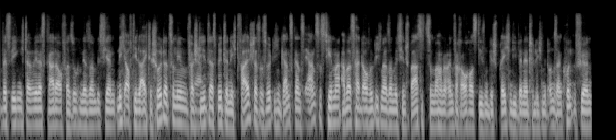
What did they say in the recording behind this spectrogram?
weswegen ich da wir das gerade auch versuchen, mir so ein bisschen nicht auf die leichte Schulter zu nehmen. Versteht ja. das bitte nicht falsch. Das ist wirklich ein ganz, ganz ernstes Thema, aber es halt auch wirklich mal so ein bisschen spaßig zu machen und einfach einfach auch aus diesen Gesprächen, die wir natürlich mit unseren Kunden führen,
